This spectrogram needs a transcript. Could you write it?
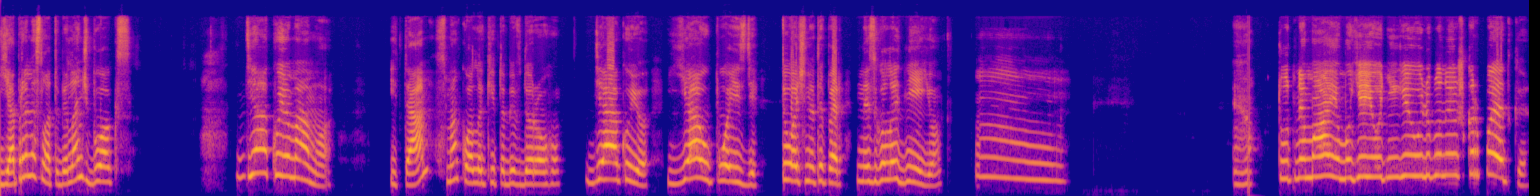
Я принесла тобі ланчбокс. Дякую, мамо. І там смаколики тобі в дорогу. Дякую. Я у поїзді точно тепер не зголоднію. Тут немає моєї однієї улюбленої шкарпетки.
